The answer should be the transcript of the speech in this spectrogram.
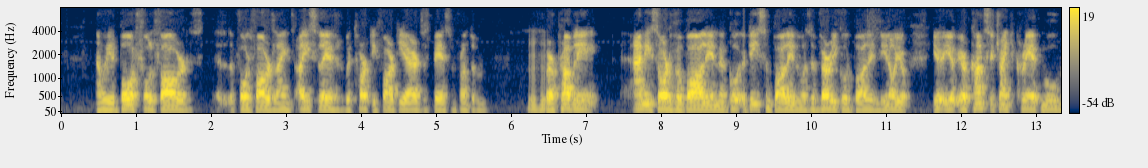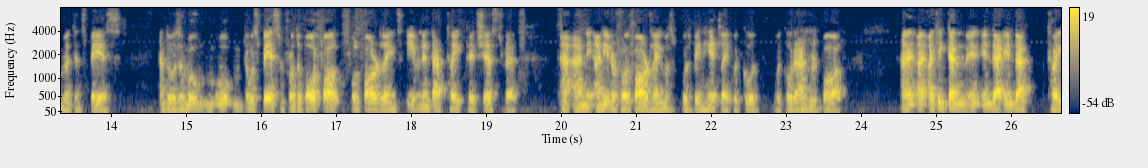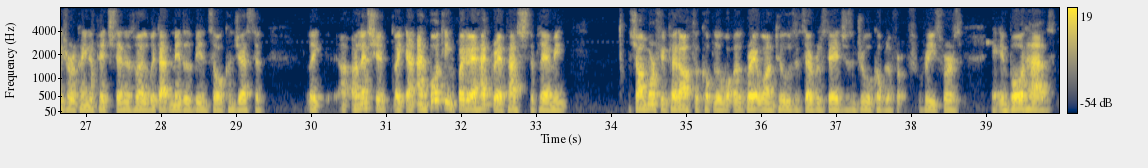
and we had both full forwards, the full forward lines isolated with 30, 40 yards of space in front of them, Mhm. where probably any sort of a ball in, a, good, a decent ball in, was a very good ball in. You know, you're you're you're constantly trying to create movement and space, and there was a move, move there was space in front of both full, full forward lines, even in that tight pitch yesterday and and either full forward line was, was being hit like with good with good mm-hmm. accurate ball. And I, I think then in, in that in that tighter kind of pitch then as well, with that middle being so congested, like unless you like and both teams by the way had great passes to play. I mean, Sean Murphy played off a couple of great one twos at several stages and drew a couple of frees for us in both halves.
